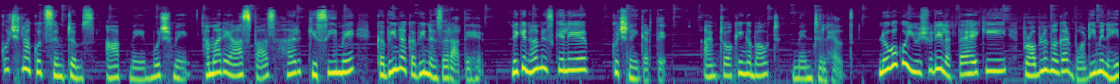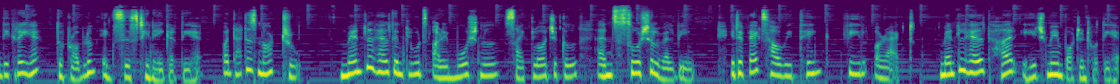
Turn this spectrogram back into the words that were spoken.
कुछ ना कुछ सिम्टम्स आप में, मुझमें, हमारे आसपास हर किसी में कभी ना कभी नज़र आते हैं। लेकिन हम इसके लिए कुछ नहीं करते। I am talking about mental health लोगों को यूजुअली लगता है कि प्रॉब्लम अगर बॉडी में नहीं दिख रही है तो प्रॉब्लम एग्जिस्ट ही नहीं करती है। But that is not true mental health includes our emotional psychological and social wellbeing it It how we think feel और act. मेंटल हेल्थ हर एज में इम्पोर्टेंट होती है।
